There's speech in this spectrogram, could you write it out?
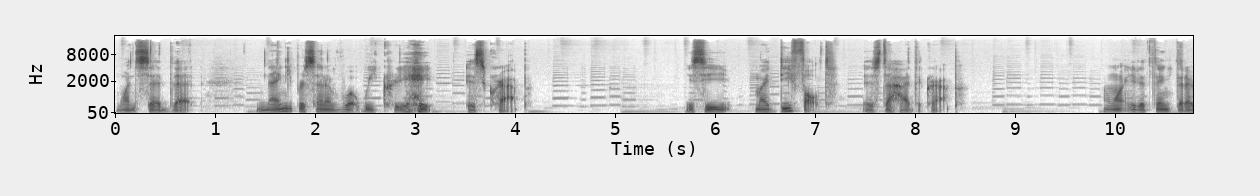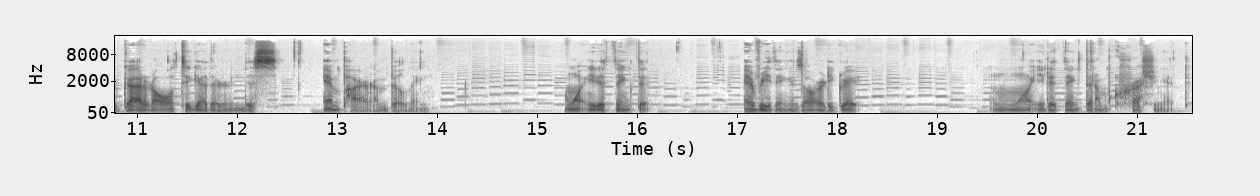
once said that 90% of what we create is crap. You see, my default is to hide the crap. I want you to think that I've got it all together in this empire I'm building. I want you to think that everything is already great. I want you to think that I'm crushing it.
